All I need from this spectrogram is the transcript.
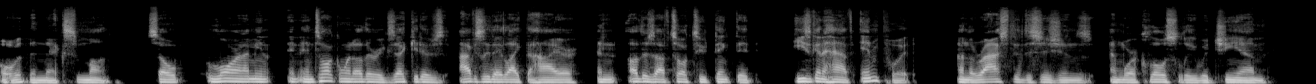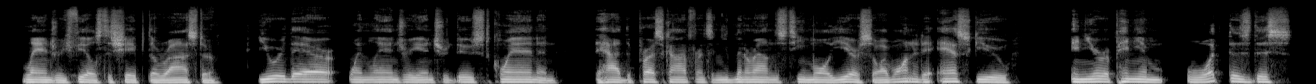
over the next month. So, Lauren, I mean, in, in talking with other executives, obviously they like the hire, and others I've talked to think that he's going to have input on the roster decisions and work closely with GM Landry Fields to shape the roster. You were there when Landry introduced Quin and they had the press conference, and you've been around this team all year. So I wanted to ask you, in your opinion, what does this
